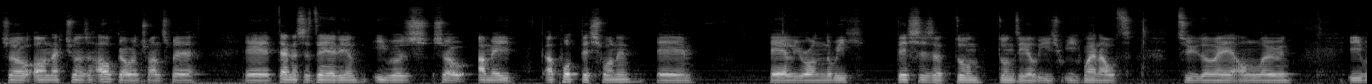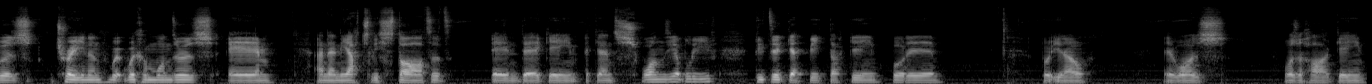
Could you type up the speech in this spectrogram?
So our next one is and transfer. Uh, Dennis Adeniran, he was so I made I put this one in um, earlier on the week. This is a done done deal. He's, he went out to the uh, on loan. He was training with Wycombe Wanderers, um, and then he actually started in their game against Swansea, I believe. They did get beat that game, but um, but you know, it was was a hard game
